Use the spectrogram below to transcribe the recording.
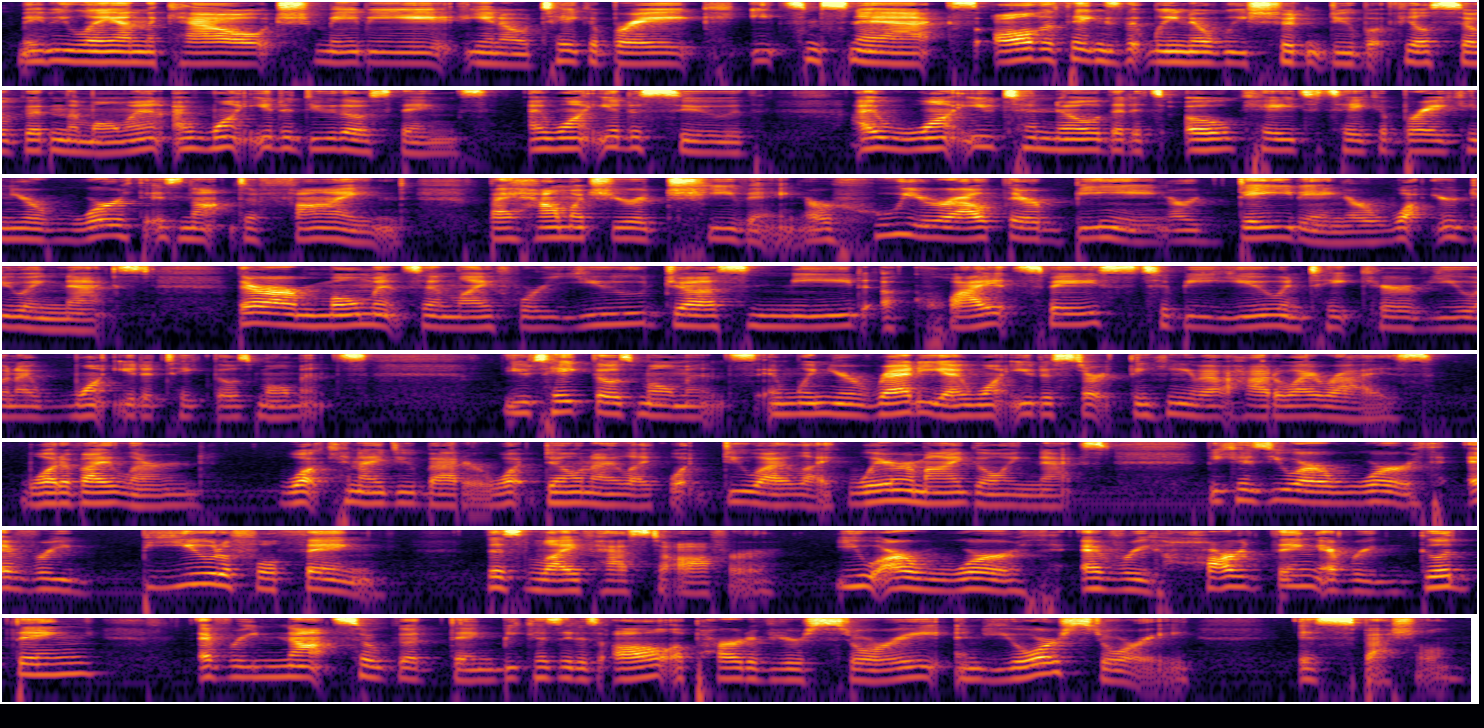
maybe lay on the couch, maybe, you know, take a break, eat some snacks, all the things that we know we shouldn't do but feel so good in the moment. I want you to do those things. I want you to soothe. I want you to know that it's okay to take a break and your worth is not defined by how much you're achieving or who you're out there being or dating or what you're doing next. There are moments in life where you just need a quiet space to be you and take care of you. And I want you to take those moments. You take those moments. And when you're ready, I want you to start thinking about how do I rise? What have I learned? What can I do better? What don't I like? What do I like? Where am I going next? Because you are worth every beautiful thing this life has to offer. You are worth every hard thing, every good thing every not so good thing because it is all a part of your story and your story is special.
